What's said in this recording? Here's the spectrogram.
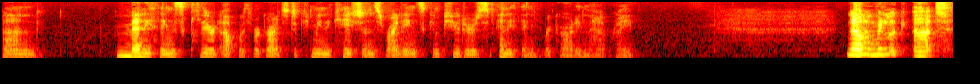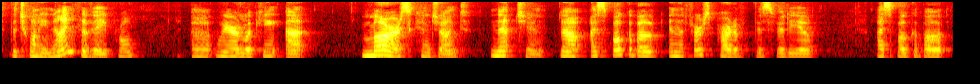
And many things cleared up with regards to communications, writings, computers, anything regarding that, right? Now, when we look at the 29th of April, uh, we are looking at Mars conjunct Neptune. Now, I spoke about in the first part of this video, I spoke about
